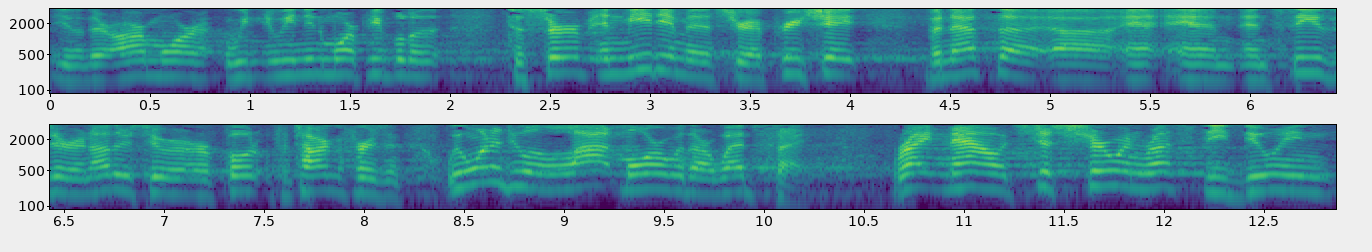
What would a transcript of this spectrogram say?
you know, there are more, we, we need more people to, to serve in media ministry. I appreciate Vanessa, uh, and, and, Caesar and others who are photographers. And we want to do a lot more with our website. Right now, it's just Sherwin Rusty doing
